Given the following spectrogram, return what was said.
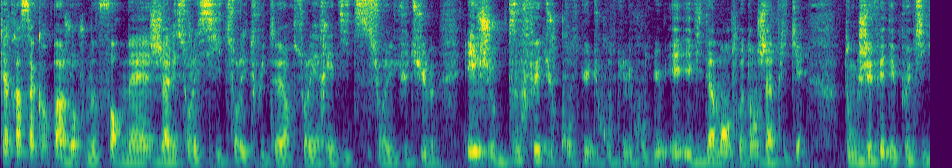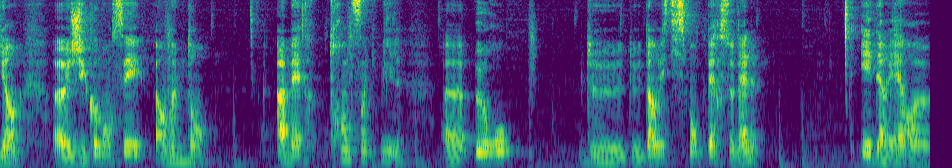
4 à 5 heures par jour, je me formais, j'allais sur les sites, sur les Twitter, sur les Reddit, sur les YouTube, et je bouffais du contenu, du contenu, du contenu, et évidemment, entre-temps, j'appliquais. Donc j'ai fait des petits gains. j'ai commencé en même temps à mettre 35 000 euros d'investissement de, personnel. Et derrière, euh,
